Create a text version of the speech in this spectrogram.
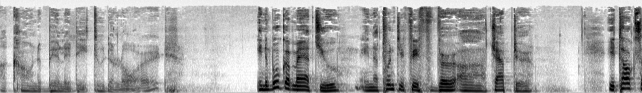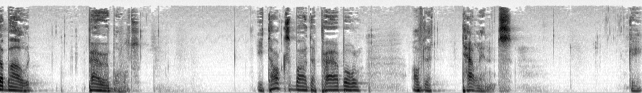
Accountability to the Lord. In the book of Matthew, in the 25th ver- uh, chapter, it talks about parables. It talks about the parable of the talents. Okay.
